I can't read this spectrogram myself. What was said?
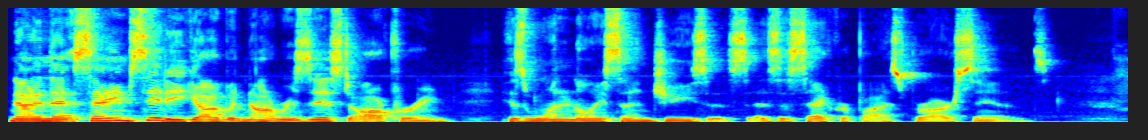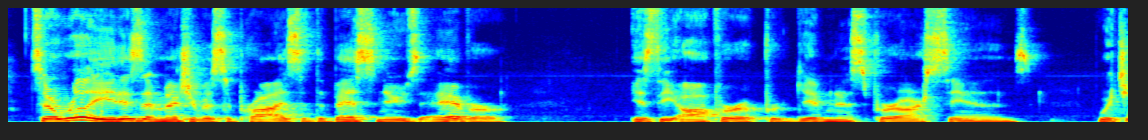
Now, in that same city, God would not resist offering his one and only son Jesus as a sacrifice for our sins. So, really, it isn't much of a surprise that the best news ever is the offer of forgiveness for our sins, which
